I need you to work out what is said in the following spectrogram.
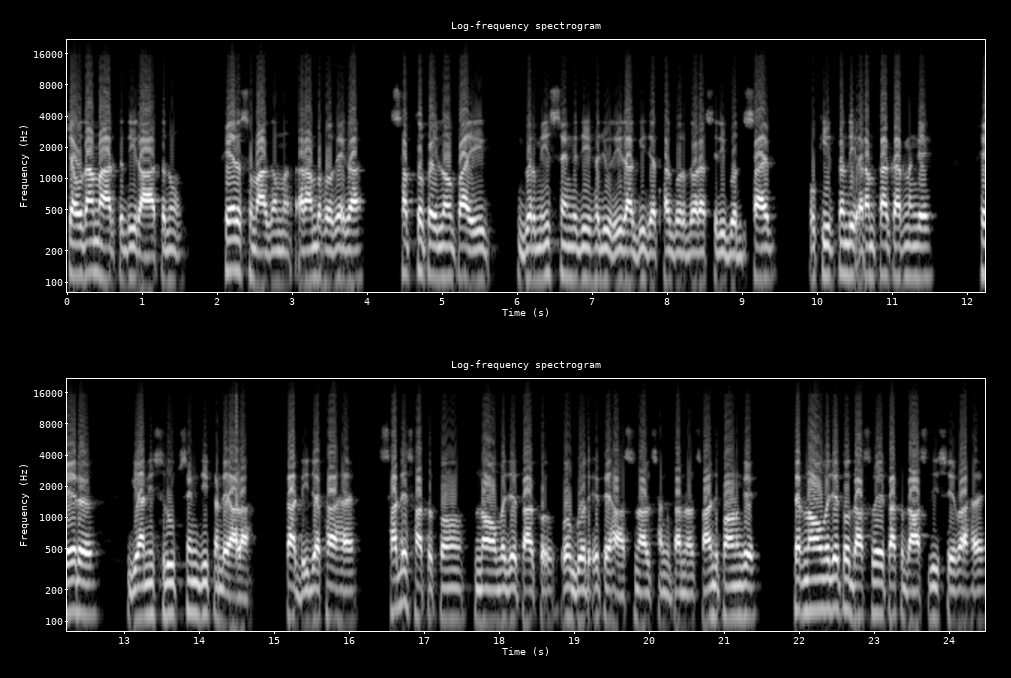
14 ਮਾਰਚ ਦੀ ਰਾਤ ਨੂੰ ਫਿਰ ਸਮਾਗਮ ਆਰੰਭ ਹੋਵੇਗਾ। ਸਭ ਤੋਂ ਪਹਿਲਾਂ ਭਾਈ ਗੁਰਮੀਤ ਸਿੰਘ ਜੀ ਹਜੂਰੀ ਰਾਗੀ ਜਥਾ ਗੁਰਦੁਆਰਾ ਸ੍ਰੀ ਬੁੱਧ ਸਾਹਿਬ ਉਹ ਕੀਰਤਨ ਦੀ ਆਰੰਭਤਾ ਕਰਨਗੇ। ਫਿਰ ਗਿਆਨੀ ਸਰੂਪ ਸਿੰਘ ਜੀ ਕੰਡਿਆਲਾ ਢਾਡੀ ਜਥਾ ਹੈ। 7:30 ਤੋਂ 9 ਵਜੇ ਤੱਕ ਉਹ ਗੁਰ ਇਤਿਹਾਸ ਨਾਲ ਸੰਗਤਾਂ ਨਾਲ ਸਾਂਝ ਪਾਉਣਗੇ। ਫਿਰ 9 ਵਜੇ ਤੋਂ 10 ਵਜੇ ਤੱਕ ਦਾਸ ਦੀ ਸੇਵਾ ਹੈ।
